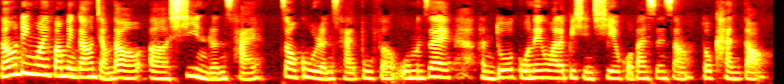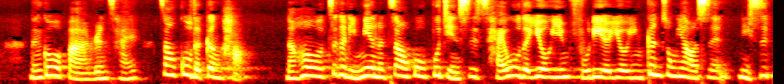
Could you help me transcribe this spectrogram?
然后另外一方面，刚刚讲到呃吸引人才、照顾人才部分，我们在很多国内外的 B 型企业伙伴身上都看到，能够把人才照顾得更好。然后这个里面的照顾不仅是财务的诱因、福利的诱因，更重要的是你是。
